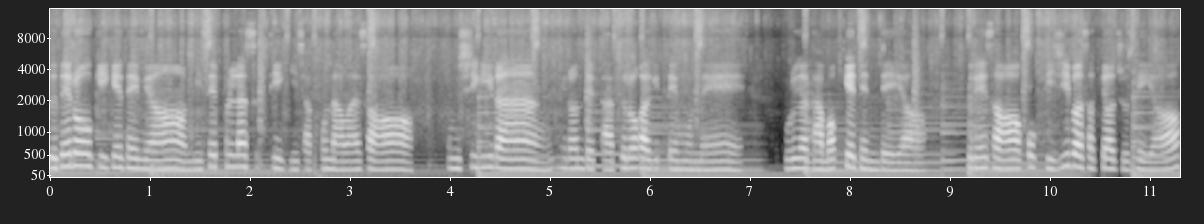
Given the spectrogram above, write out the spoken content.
그대로 끼게 되면 미세 플라스틱이 자꾸 나와서 음식이랑 이런 데 다 들어가기 때문에 우리가 다 먹게 된대요. 그래서 꼭 뒤집어서 껴주세요.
